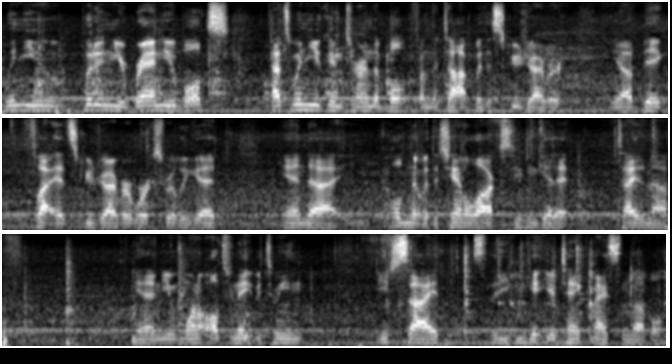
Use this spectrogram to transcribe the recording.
when you put in your brand new bolts, that's when you can turn the bolt from the top with a screwdriver. You know, a big flathead screwdriver works really good. And uh, holding it with the channel locks, you can get it tight enough. And you want to alternate between each side so that you can get your tank nice and level.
